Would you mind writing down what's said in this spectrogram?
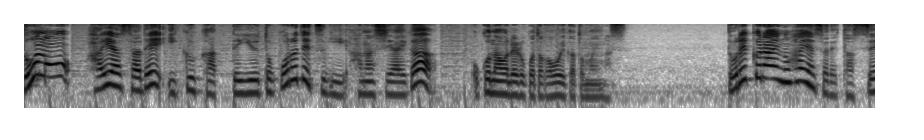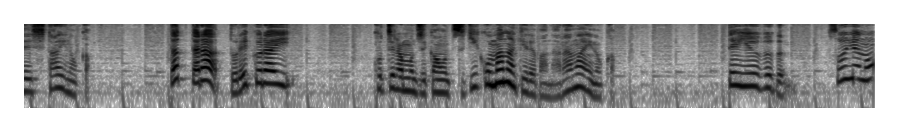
どの速さで行くかっていうところで次話し合いが行われることが多いかと思います。どれくらいの速さで達成したいのか。だったらどれくらいこちらも時間をつぎ込まなければならないのかっていう部分。そういうのを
